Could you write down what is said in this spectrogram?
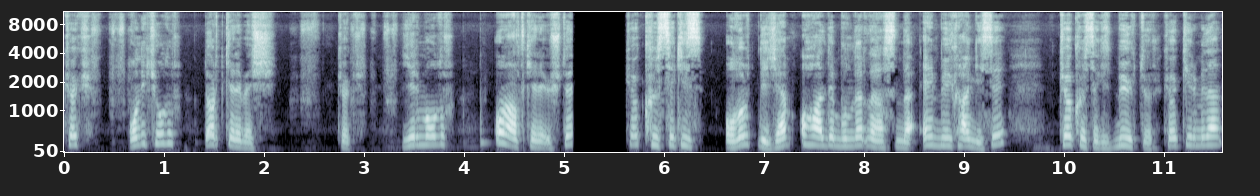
kök 12 olur. 4 kere 5 kök 20 olur. 16 kere 3 de kök 48 olur diyeceğim. O halde bunların arasında en büyük hangisi? Kök 48 büyüktür kök 20'den.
